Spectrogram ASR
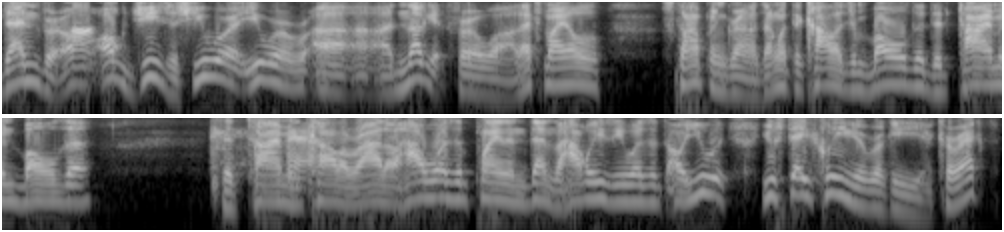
denver oh, oh jesus you were you were uh, a nugget for a while that's my old stomping grounds i went to college in boulder the time in boulder the time in colorado how was it playing in denver how easy was it oh you you stayed clean your rookie year correct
